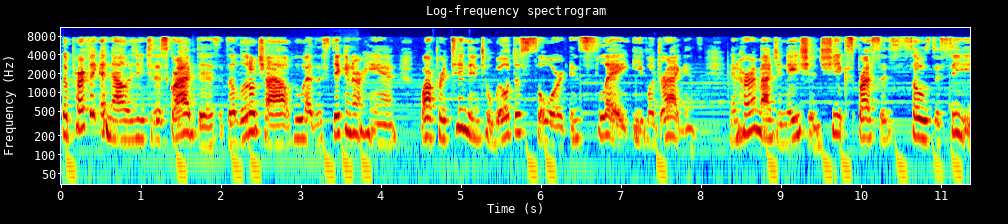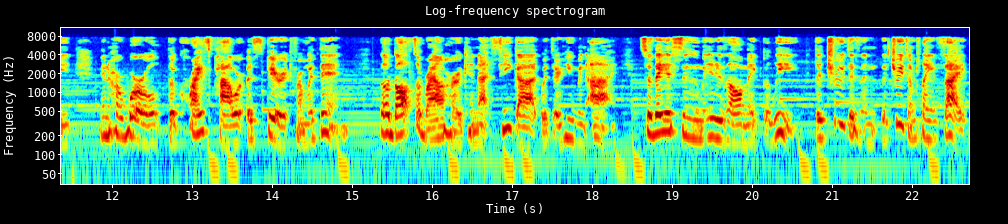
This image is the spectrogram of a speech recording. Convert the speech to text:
The perfect analogy to describe this is a little child who has a stick in her hand while pretending to wield a sword and slay evil dragons. In her imagination, she expresses, sows the seed in her world, the Christ power of spirit from within. The adults around her cannot see God with their human eye, so they assume it is all make believe. The truth is in the truth in plain sight.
